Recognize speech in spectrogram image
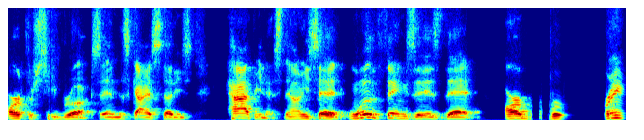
Arthur C. Brooks, and this guy studies happiness. Now he said one of the things is that our brain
